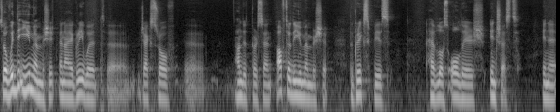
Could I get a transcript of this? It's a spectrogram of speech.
So with the EU membership, and I agree with uh, Jack Straw uh, 100%, after the EU membership, the Greek Cypriots have lost all their interest in a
